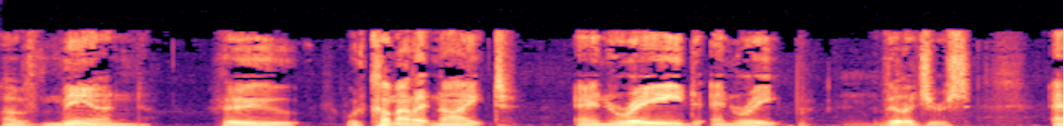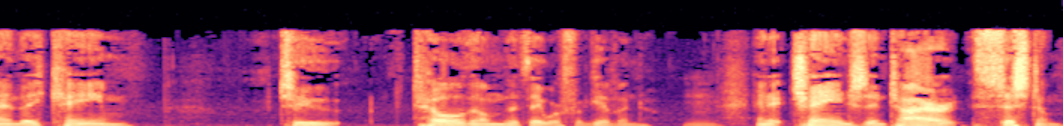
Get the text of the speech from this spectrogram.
of men who would come out at night and raid and rape mm. villagers and they came to tell them that they were forgiven. Mm. And it changed the entire system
